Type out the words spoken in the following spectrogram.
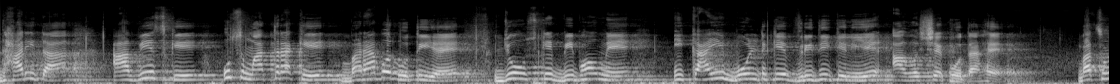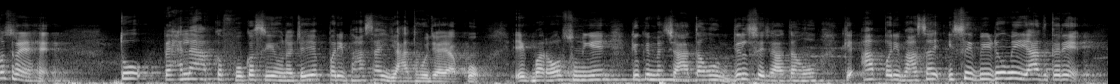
धारिता आवेश के उस मात्रा के बराबर होती है, जो उसके विभव में इकाई बोल्ट के वृद्धि के लिए आवश्यक होता है। बात समझ रहे हैं? तो पहला आपका फोकस ये होना चाहिए, परिभाषा याद हो जाए आपको। एक बार और सुनिए, क्योंकि मैं चाहता हूँ, दिल से चाहता हूँ कि आप परिभाषा इसी वीडियो में याद करें।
